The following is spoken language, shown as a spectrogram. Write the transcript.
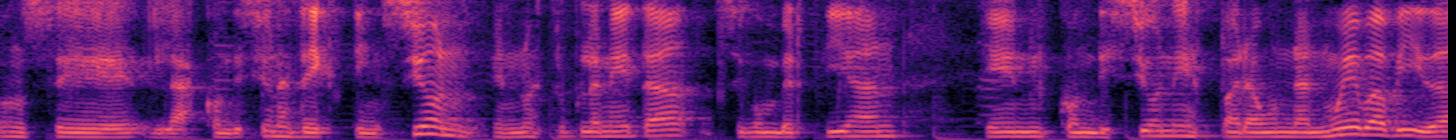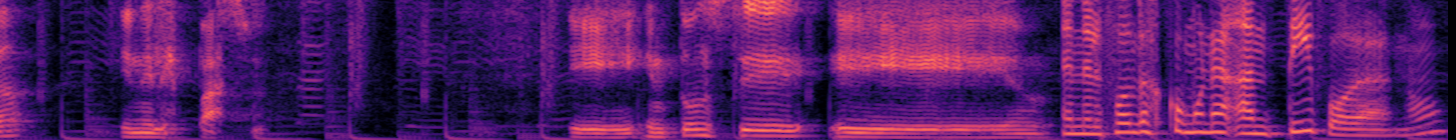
Entonces las condiciones de extinción en nuestro planeta se convertían en condiciones para una nueva vida en el espacio. Eh, entonces... Eh, en el fondo es como una antípoda, ¿no?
